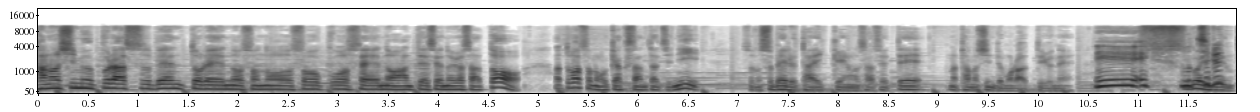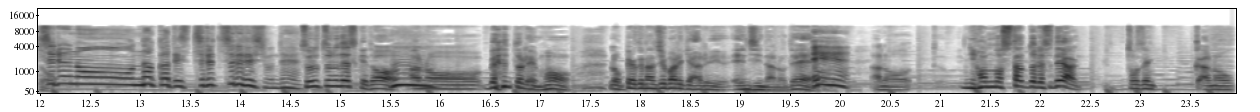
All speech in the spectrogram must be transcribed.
あ、楽しむプラスベントレーのその走行性の安定性の良さと、あとはそのお客さんたちにその滑る体験をさせて、まあ、楽しんでもらうっていうね。ええー、もうツルツルの中です。ツルツルですよね。ツルツルですけど、うん、あの、ベントレーも670馬力あるエンジンなので、えー、あの、日本のスタッドレスでは当然、あの、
